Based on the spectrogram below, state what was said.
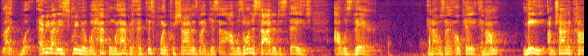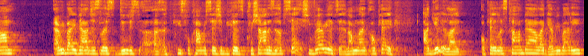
like what? Everybody's screaming, what happened? What happened? At this point, Chrisean is like, yes, I, I was on the side of the stage. I was there, and I was like, okay. And I'm me, I'm trying to calm everybody down. Just let's do this uh, a peaceful conversation because Chrisean is upset. She's very upset, and I'm like, okay, I get it. Like, okay, let's calm down. Like everybody,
